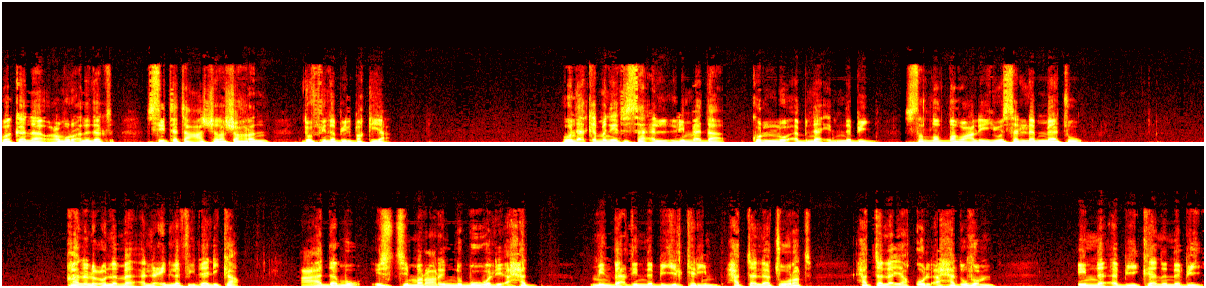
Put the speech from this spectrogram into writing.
وكان عمر أنذاك ستة عشر شهرا دفن بالبقيع. هناك من يتساءل لماذا كل أبناء النبي صلى الله عليه وسلم ماتوا؟ قال العلماء العلة في ذلك عدم استمرار النبوة لأحد من بعد النبي الكريم حتى لا تورث حتى لا يقول أحدهم إن أبي كان نبي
